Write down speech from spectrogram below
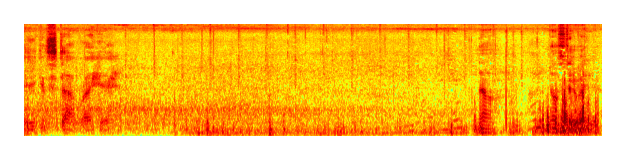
you, you can stop right here. No, no, stay right here.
